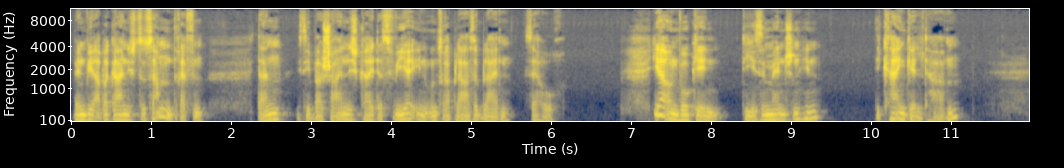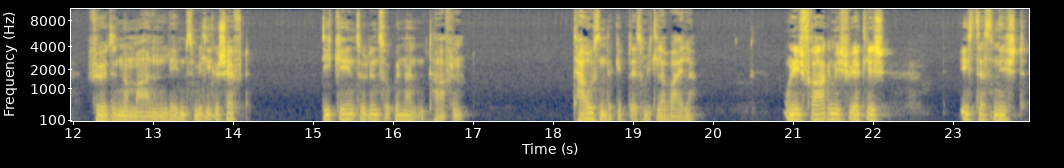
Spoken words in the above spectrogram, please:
Wenn wir aber gar nicht zusammentreffen, dann ist die Wahrscheinlichkeit, dass wir in unserer Blase bleiben, sehr hoch. Ja, und wo gehen diese Menschen hin? die kein Geld haben für den normalen Lebensmittelgeschäft, die gehen zu den sogenannten Tafeln. Tausende gibt es mittlerweile. Und ich frage mich wirklich, ist das nicht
